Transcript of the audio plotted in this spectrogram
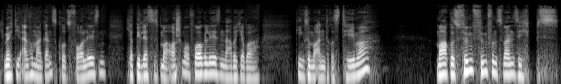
Ich möchte die einfach mal ganz kurz vorlesen. Ich habe die letztes Mal auch schon mal vorgelesen, da habe ich aber ging es um ein anderes Thema. Markus 5, 25 bis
